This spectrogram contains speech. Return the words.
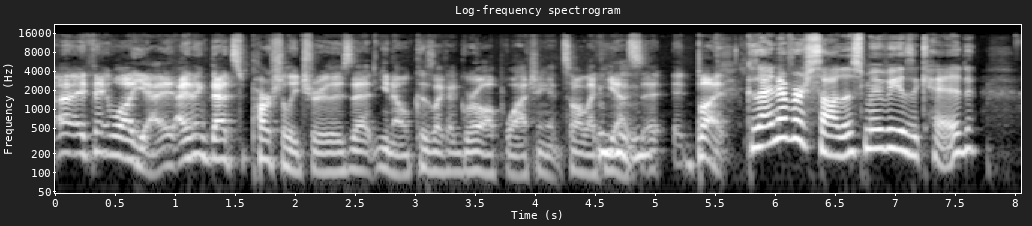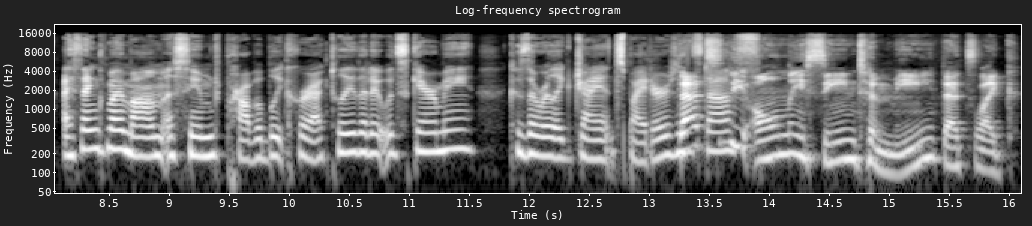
I think. Well, yeah, I think that's partially true. Is that you know because like I grew up watching it, so like mm-hmm. yes, it, it- but Because I never saw this movie as a kid. I think my mom assumed probably correctly that it would scare me because there were like giant spiders and that's stuff. the only scene to me that's like,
